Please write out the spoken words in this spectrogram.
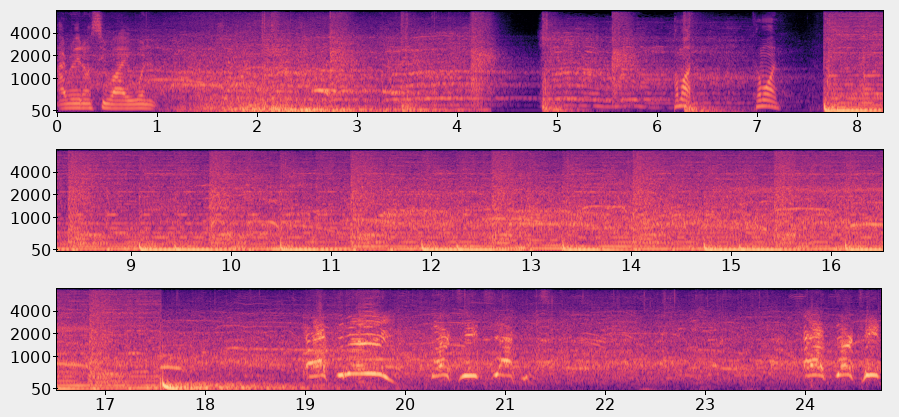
I really don't see why he wouldn't. Come on, come on. Anthony! 13 seconds! And 13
